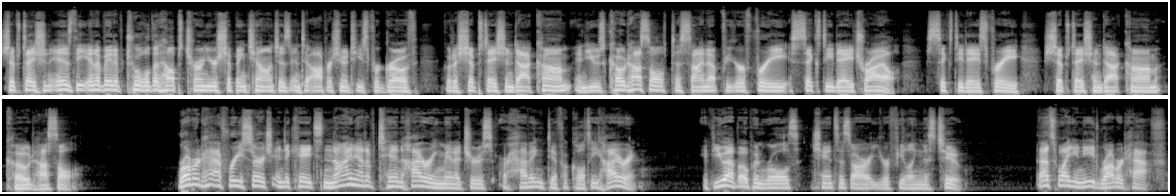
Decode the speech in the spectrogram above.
ShipStation is the innovative tool that helps turn your shipping challenges into opportunities for growth. Go to shipstation.com and use code HUSTLE to sign up for your free 60 day trial. 60 days free. ShipStation.com, code HUSTLE. Robert Half research indicates 9 out of 10 hiring managers are having difficulty hiring. If you have open roles, chances are you're feeling this too. That's why you need Robert Half.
